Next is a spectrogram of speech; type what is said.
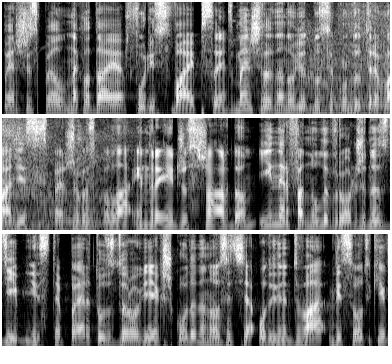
перший спел накладає фурі свайпси. Зменшили на 0,1 секунду тривалість з першого спела Enrage з шардом. І нерфанули вроджену здібність. Тепер тут здоров'я як шкода наноситься 1,2%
